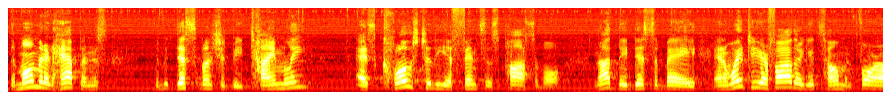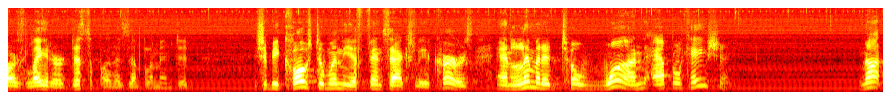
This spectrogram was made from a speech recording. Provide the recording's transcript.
the moment it happens, the discipline should be timely, as close to the offense as possible, not they disobey, and wait till your father gets home and four hours later discipline is implemented. It should be close to when the offense actually occurs and limited to one application, not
